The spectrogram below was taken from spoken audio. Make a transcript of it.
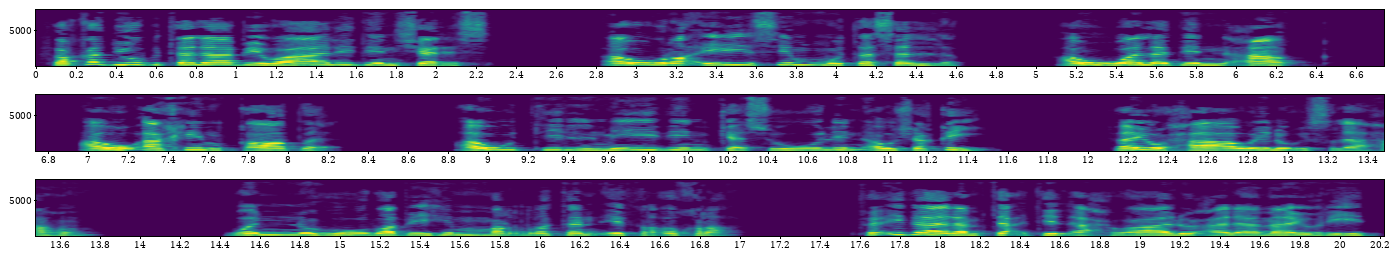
فقد يبتلى بوالد شرس أو رئيس متسلط أو ولد عاق أو أخ قاطع أو تلميذ كسول أو شقي فيحاول إصلاحهم والنهوض بهم مرة إثر أخرى. فإذا لم تأتي الأحوال على ما يريد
